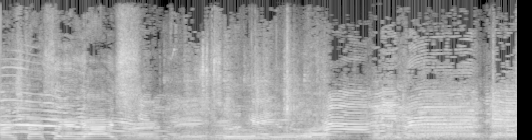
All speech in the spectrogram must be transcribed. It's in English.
All right, start singing, guys. Okay. okay. Happy birthday.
